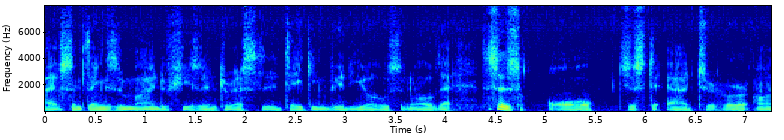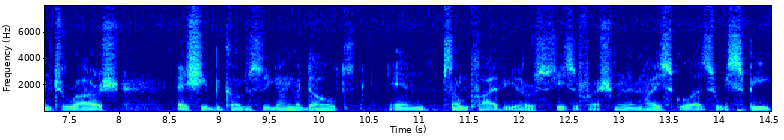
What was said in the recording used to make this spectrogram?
I have some things in mind if she's interested in taking videos and all of that. This is all just to add to her entourage as she becomes a young adult in some five years. She's a freshman in high school as we speak.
